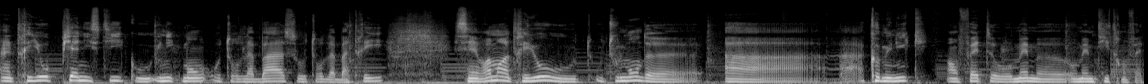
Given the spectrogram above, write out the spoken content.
un trio pianistique ou uniquement autour de la basse ou autour de la batterie. C'est vraiment un trio où, où tout le monde euh, a- a- communique en fait au même, euh, au même titre en fait.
